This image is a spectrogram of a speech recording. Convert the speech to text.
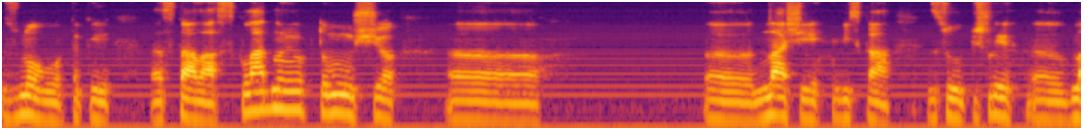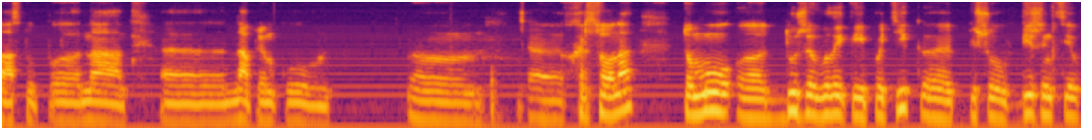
знову таки стала складною, тому що наші війська ЗСУ пішли е, в наступ е, на е, напрямку е, е, Херсона. Тому е, дуже великий потік е, пішов біженців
